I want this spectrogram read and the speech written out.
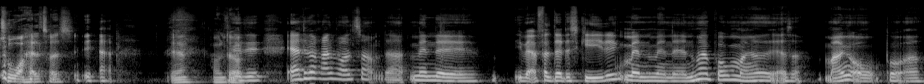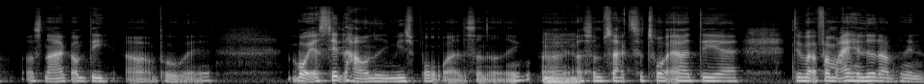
52. ja, Ja, hold da op. det. ja, det var ret voldsomt der. Men øh, i hvert fald da det skete, ikke? Men, men øh, nu har jeg brugt mange, altså, mange år på at, at snakke om det. Og på... Øh, hvor jeg selv havnede i misbrug og alt sådan noget. Ikke? Og, mm. og som sagt, så tror jeg, at det, er, det var, for mig handlede det om en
